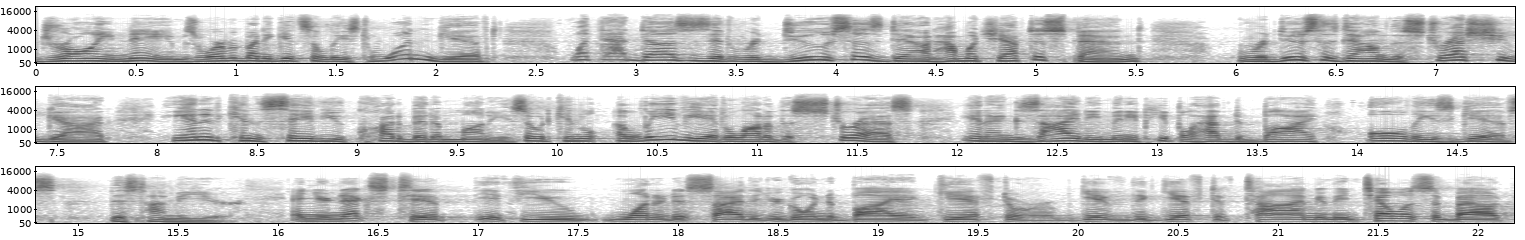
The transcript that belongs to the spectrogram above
drawing names where everybody gets at least one gift. What that does is it reduces down how much you have to spend, reduces down the stress you've got, and it can save you quite a bit of money. So it can alleviate a lot of the stress and anxiety many people have to buy all these gifts this time of year. And your next tip, if you want to decide that you're going to buy a gift or give the gift of time, I mean, tell us about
